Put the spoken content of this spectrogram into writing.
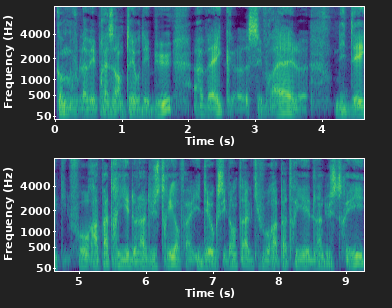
comme vous l'avez présenté au début, avec, euh, c'est vrai, l'idée qu'il faut rapatrier de l'industrie, enfin idée occidentale qu'il faut rapatrier de l'industrie,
